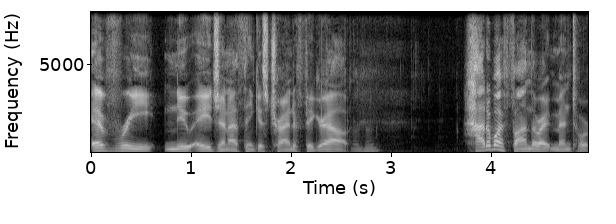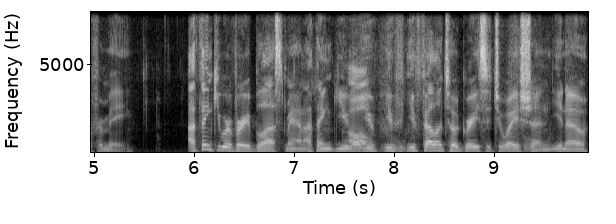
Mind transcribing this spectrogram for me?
every new agent I think is trying to figure out. How do I find the right mentor for me? I think you were very blessed, man. I think you Oh, you, you you fell into a great situation. You know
